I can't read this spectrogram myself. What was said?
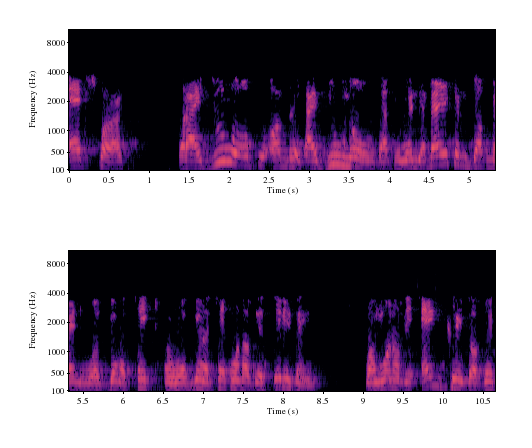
expert, but I do also under, I do know that when the American government was going to take was going to take one of their citizens from one of the enclaves of these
